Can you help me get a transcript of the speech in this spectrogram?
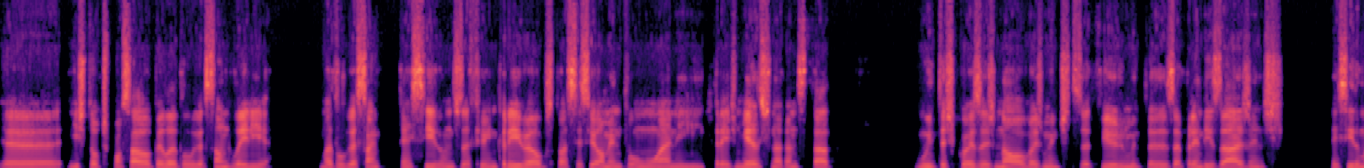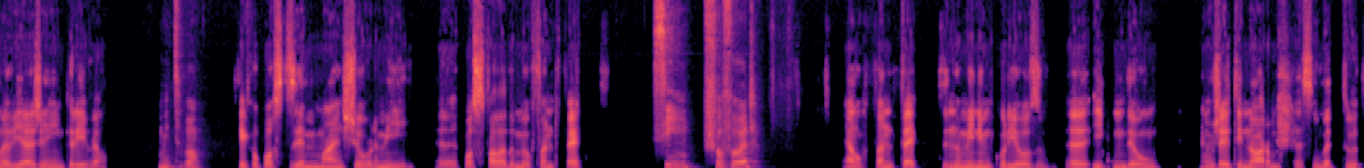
eh, e estou responsável pela delegação de Leiria. Uma delegação que tem sido um desafio incrível. Estou essencialmente um ano e três meses na Randstad. Muitas coisas novas, muitos desafios, muitas aprendizagens. Tem sido uma viagem incrível. Muito bom. O que é que eu posso dizer mais sobre mim? Eh, posso falar do meu fun fact? Sim, por favor. é um fun fact no mínimo curioso eh, e que me deu um, um jeito enorme acima de tudo,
